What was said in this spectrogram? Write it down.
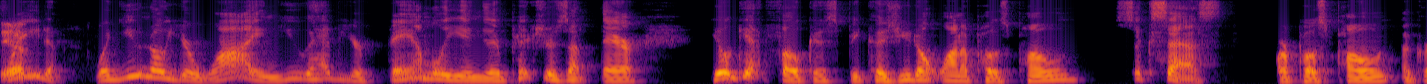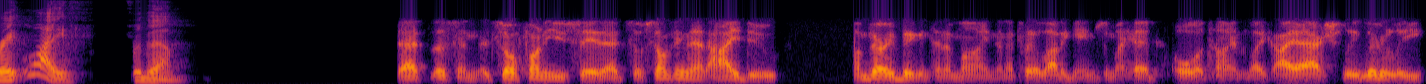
Yep. freedom. When you know your why and you have your family and their pictures up there, you'll get focused because you don't want to postpone success or postpone a great life for them. That listen, it's so funny you say that. So something that I do, I'm very big into the mind, and I play a lot of games in my head all the time. Like I actually, literally,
